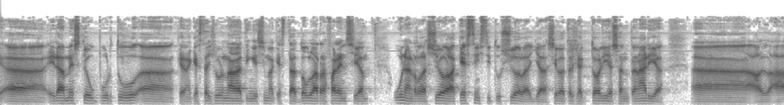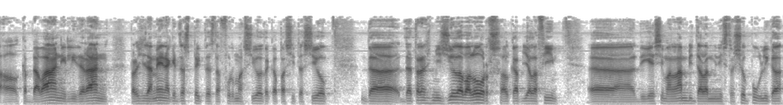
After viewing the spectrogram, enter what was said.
eh, era més que oportú eh, que en aquesta jornada tinguéssim aquesta doble referència, una en relació a aquesta institució i a la seva trajectòria centenària eh, al, capdavant i liderant precisament aquests aspectes de formació, de capacitació, de, de transmissió de valors al cap i a la fi, eh, diguéssim, en l'àmbit de l'administració pública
